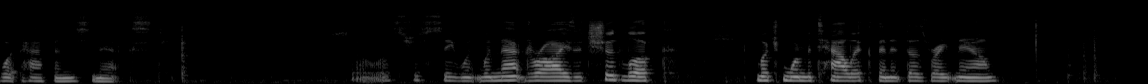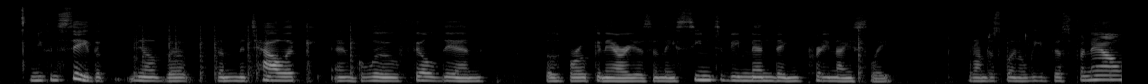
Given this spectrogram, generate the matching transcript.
what happens next. So let's just see, when, when that dries, it should look much more metallic than it does right now. And you can see the, you know, the, the metallic and glue filled in those broken areas and they seem to be mending pretty nicely. But I'm just going to leave this for now.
